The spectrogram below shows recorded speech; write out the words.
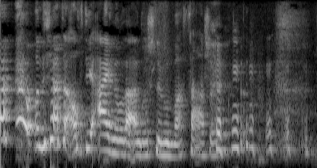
Und ich hatte auch die eine oder andere schlimme Massage.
